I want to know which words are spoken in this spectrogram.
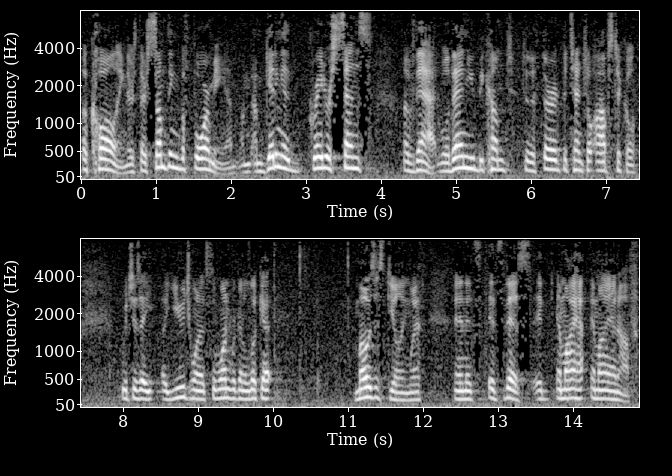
a calling. There's, there's something before me. I'm, I'm, I'm getting a greater sense of that. Well, then you become t- to the third potential obstacle, which is a, a huge one. It's the one we're going to look at Moses dealing with. And it's, it's this it, am, I, am I enough?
